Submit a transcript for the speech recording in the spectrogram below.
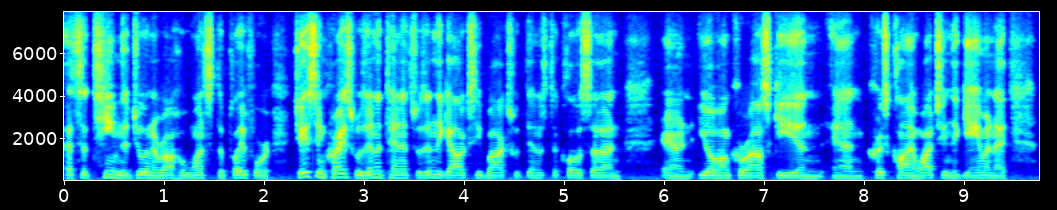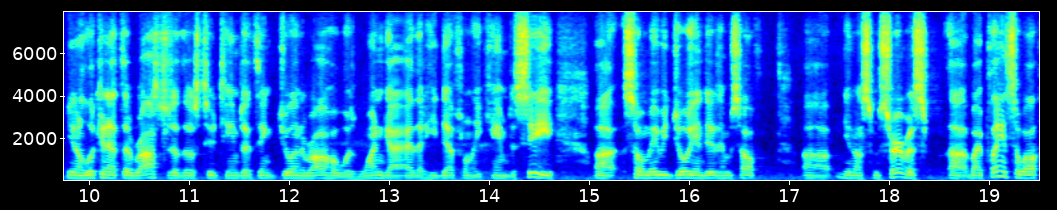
That's a team that Julian Araujo wants to play for. Jason Kreis was in attendance, was in the Galaxy box with Dennis te Kloese and and Jovan Kirovski and and Chris Klein watching the game. And I, you know, looking at the rosters of those two teams, I think Julian Araujo was one guy that he definitely came to see. Uh, so maybe Julian did himself uh, you know some service uh, by playing so well.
